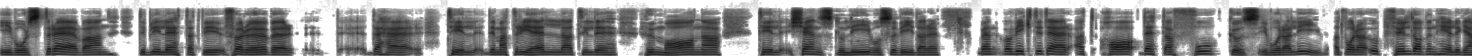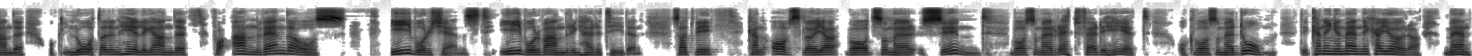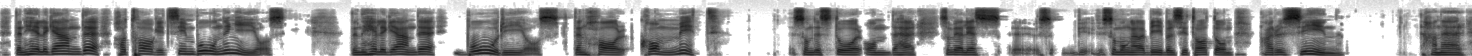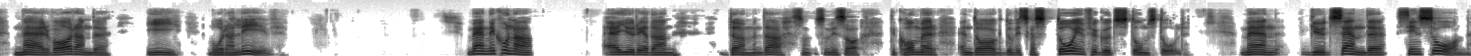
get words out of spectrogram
i vår strävan. Det blir lätt att vi för över eh, det här till det materiella, till det humana, till känsloliv och så vidare. Men vad viktigt är att ha detta fokus i våra liv, att vara uppfyllda av den helige Ande och låta den helige Ande få använda oss i vår tjänst, i vår vandring här i tiden. Så att vi kan avslöja vad som är synd, vad som är rättfärdighet och vad som är dom. Det kan ingen människa göra, men den helige Ande har tagit sin boning i oss. Den helige Ande bor i oss. Den har kommit som det står om det här, som vi har läst eh, så många bibelcitat om, parusin. Han är närvarande i våra liv. Människorna är ju redan dömda, som, som vi sa. Det kommer en dag då vi ska stå inför Guds domstol. Men Gud sände sin son,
